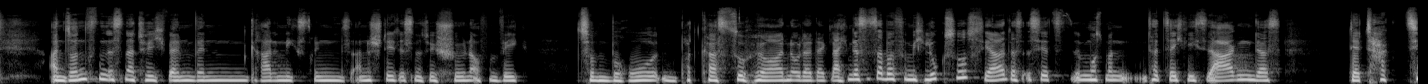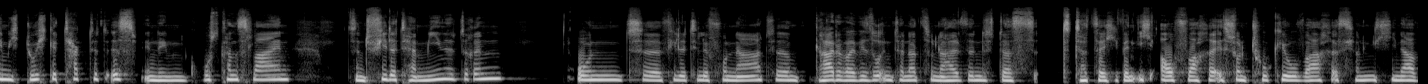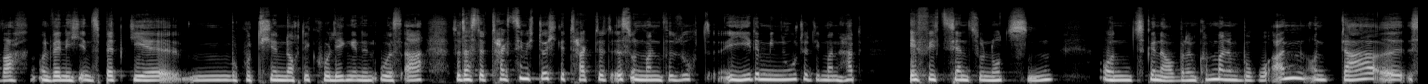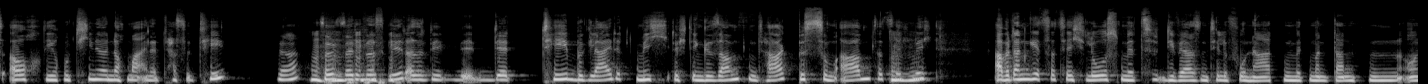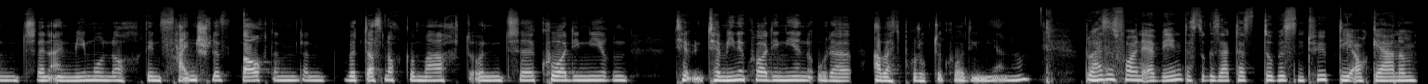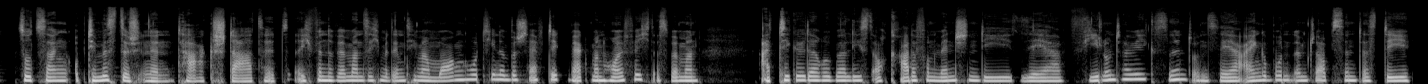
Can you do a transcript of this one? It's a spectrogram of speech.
Ansonsten ist natürlich, wenn, wenn gerade nichts Dringendes ansteht, ist natürlich schön auf dem Weg zum Büro einen Podcast zu hören oder dergleichen. Das ist aber für mich Luxus, ja. Das ist jetzt, muss man tatsächlich sagen, dass der Takt ziemlich durchgetaktet ist. In den Großkanzleien sind viele Termine drin und äh, viele Telefonate, gerade weil wir so international sind, dass tatsächlich, wenn ich aufwache, ist schon Tokio wach, ist schon China wach. Und wenn ich ins Bett gehe, rotieren noch die Kollegen in den USA, sodass der Tag ziemlich durchgetaktet ist und man versucht, jede Minute, die man hat, effizient zu nutzen. Und genau, dann kommt man im Büro an und da äh, ist auch die Routine nochmal eine Tasse Tee, ja, wenn das geht. Also die, der Tee begleitet mich durch den gesamten Tag bis zum Abend tatsächlich. Mhm. Aber dann geht's tatsächlich los mit diversen Telefonaten mit Mandanten und wenn ein Memo noch den Feinschliff braucht, dann, dann wird das noch gemacht und äh, koordinieren, Termine koordinieren oder Arbeitsprodukte koordinieren. Ne? Du hast es vorhin erwähnt, dass du gesagt hast, du bist ein Typ, die auch gerne sozusagen optimistisch in den Tag startet. Ich finde, wenn man sich mit dem Thema Morgenroutine beschäftigt, merkt man häufig, dass wenn man Artikel darüber liest, auch gerade von Menschen, die sehr viel unterwegs sind und sehr eingebunden im Job sind, dass die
